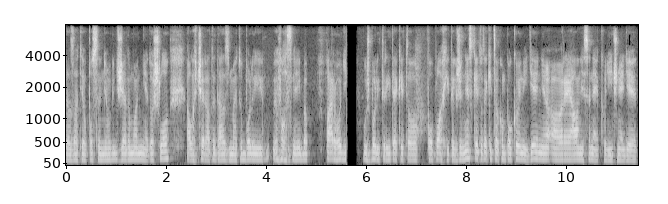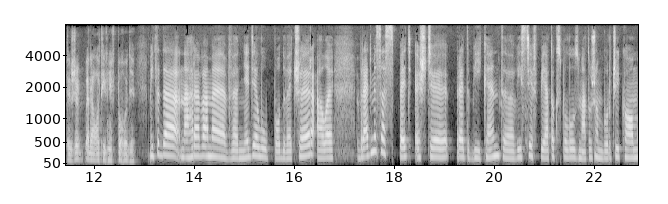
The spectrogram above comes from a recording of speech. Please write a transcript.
teda zatiaľ posledne žiadnemu ani nedošlo, ale včera teda sme tu boli vlastne iba pár hodín už boli tri takéto poplachy, takže dnes je to taký celkom pokojný deň a reálne sa nejako nič nedieje, takže relatívne v pohode. My teda nahrávame v nedelu podvečer, ale vráťme sa späť ešte pred víkend. Vy ste v piatok spolu s Matušom Burčikom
